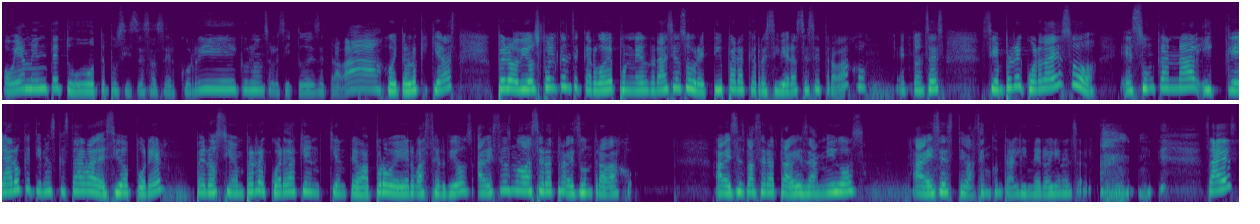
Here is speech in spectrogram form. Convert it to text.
obviamente tú te pusiste a hacer currículum, solicitudes de trabajo y todo lo que quieras, pero Dios fue el que se encargó de poner gracias sobre ti para que recibieras ese trabajo. Entonces, siempre recuerda eso, es un canal y claro que tienes que estar agradecido por él, pero siempre recuerda que quien te va a proveer va a ser Dios. A veces no va a ser a través de un trabajo, a veces va a ser a través de amigos, a veces te vas a encontrar dinero ahí en el salón, ¿sabes?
